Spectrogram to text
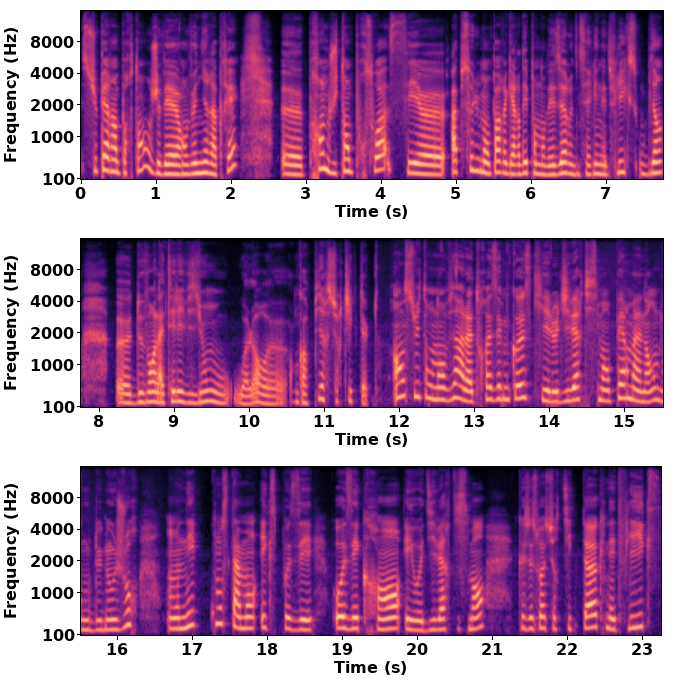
super important, je vais en venir après. Euh, prendre du temps pour soi, c'est euh, absolument pas regarder pendant des heures une série Netflix ou bien euh, devant la télévision ou, alors encore pire sur TikTok. Ensuite, on en vient à la troisième cause qui est le divertissement permanent. Donc de nos jours, on est constamment exposé aux écrans et aux divertissements, que ce soit sur TikTok, Netflix,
